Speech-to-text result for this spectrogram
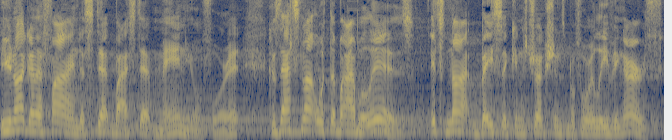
You're not going to find a step by step manual for it because that's not what the Bible is. It's not basic instructions before leaving earth.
